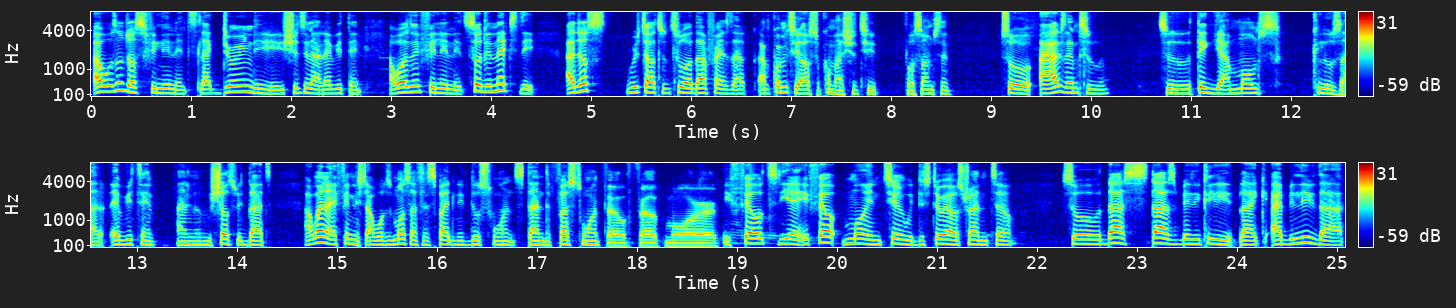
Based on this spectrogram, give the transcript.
I wasn't just feeling it, like during the shooting and everything, I wasn't feeling it. So the next day, I just reached out to two other friends that I'm coming to your house to come and shoot you for something. So I asked them to to take their mom's clothes and everything, and we shot with that. And when I finished, I was more satisfied with those ones than the first one. Felt felt more. It felt yeah, it felt more in tune with the story I was trying to tell. So that's that's basically like I believe that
